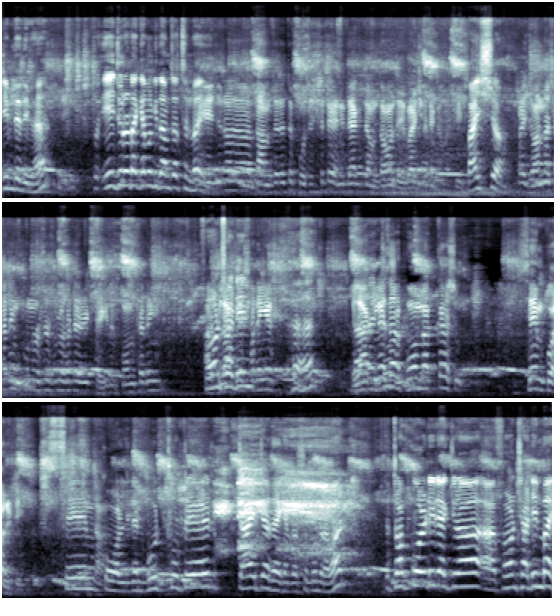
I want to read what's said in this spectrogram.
ডিম দিয়ে দিবে হ্যাঁ? তো এই জোড়াটা কেমন কি দাম চাচ্ছেন ভাই? এই যেটা দাম চাইলে তো পঁচিশশো টাকা নিলে একদম দাম যায় বাইশশো টাকা বাইশশো? ভাই ঝর্ণা শাটিং পনেরোশো ষোলোশো টাকা রেট থাকে কিন্তু কম শাটিং shading? হ্যাঁ হ্যাঁ। ব্ল্যাকলেস আর কম একটা same quality same quality then boot ফুটের টাইটা দেখেন দর্শক বন্ধুরা আমার। তো টপ কোয়ালিটির এক জোড়া ফ্রন্ট শার্টিন ভাই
